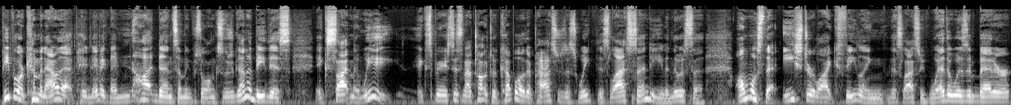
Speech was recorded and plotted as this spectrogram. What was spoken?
people are coming out of that pandemic. They've not done something for so long. So there's going to be this excitement. We experienced this and I talked to a couple other pastors this week this last Sunday even there was a almost the Easter like feeling this last week weather was better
